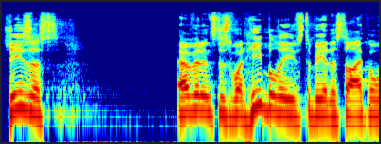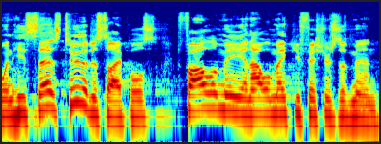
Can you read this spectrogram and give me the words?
Jesus evidences what he believes to be a disciple when he says to the disciples, Follow me, and I will make you fishers of men.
